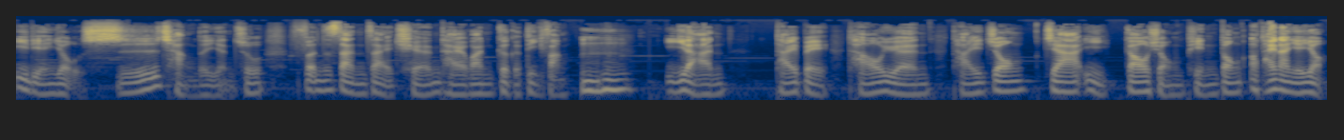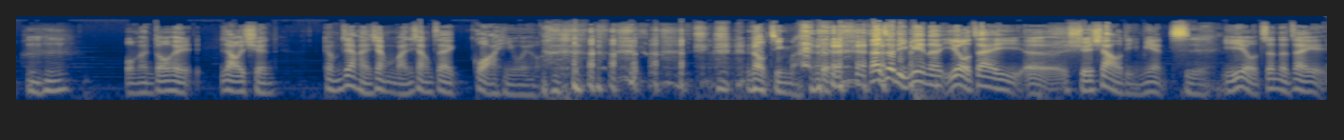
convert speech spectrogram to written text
一连有十场的演出，分散在全台湾各个地方。嗯哼，宜兰。台北、桃园、台中、嘉义、高雄、屏东哦，台南也有。嗯哼，我们都会绕一圈。我们这样很像，蛮像在挂因为哦，绕经嘛。对，那这里面呢，也有在呃学校里面，是也有真的在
